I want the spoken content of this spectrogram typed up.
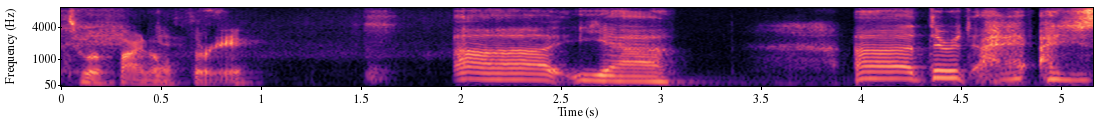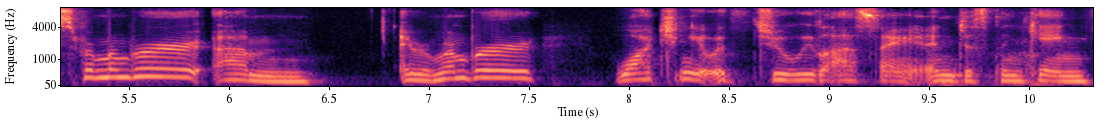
to a final Yes. three. Uh. Yeah. Uh. There. I, I just remember. Um. I remember watching it with Julie last night and just thinking.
